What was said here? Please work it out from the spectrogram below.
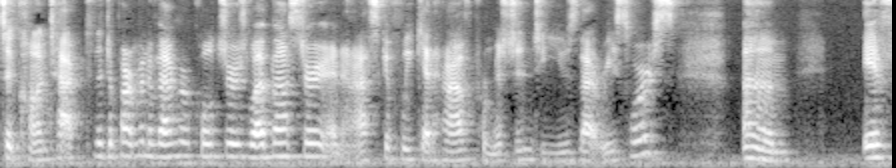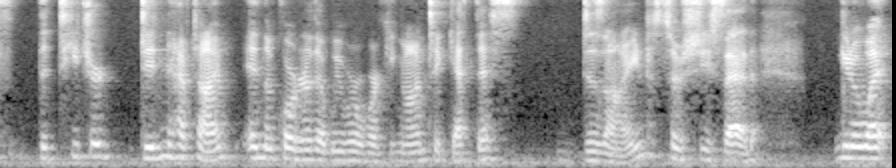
to contact the Department of Agriculture's webmaster and ask if we can have permission to use that resource. Um, if the teacher didn't have time in the quarter that we were working on to get this designed, so she said, you know what,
